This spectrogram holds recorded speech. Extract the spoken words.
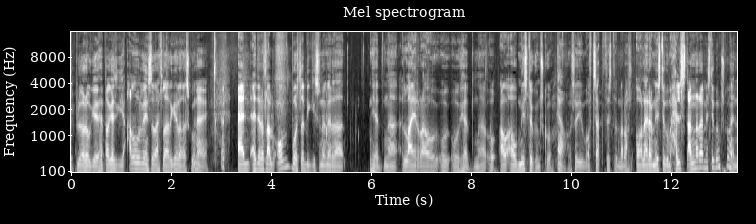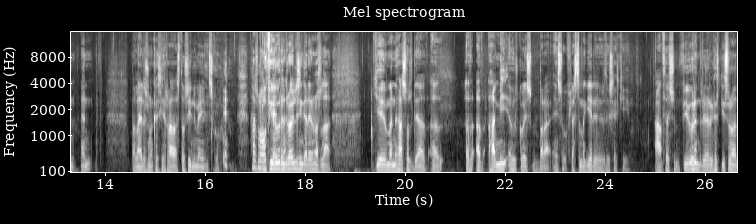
upplifar okkur, þetta var kannski ekki alveg eins og það ætlaði að gera það, sko, Nei. en þetta er náttúrulega ofbúslega mikið svona verða hérna, læra og, og, og hérna, og á, á mistökum sko. Og svo ég hef oft sagt þess að maður á að læra mistökum helst annara mistökum sko en, en maður læri svona kannski hraðast á sínum eigin sko. Og 400 auðlýsingar eru náttúrulega gefur manni það svolítið að, að, að, að það er mjög, sko, eins og flest sem maður gerir eru þú veist ekki af þessum 400 eru kannski svona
